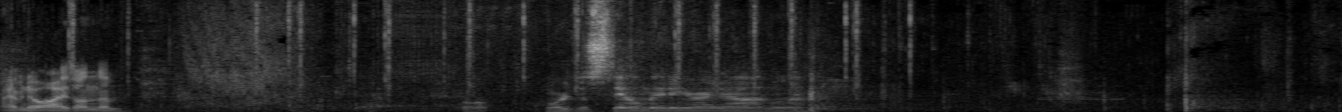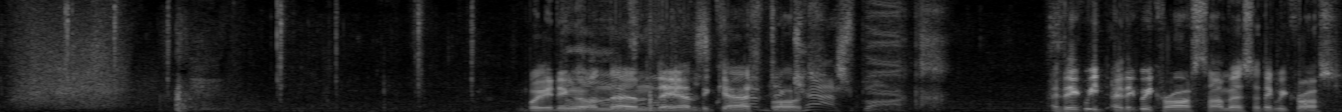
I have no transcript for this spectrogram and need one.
I have no eyes on them. Well, we're just stalemating right now. I don't know. Waiting on them. They have the cash box. cash box. I think we I think we crossed, Thomas. I think we crossed.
